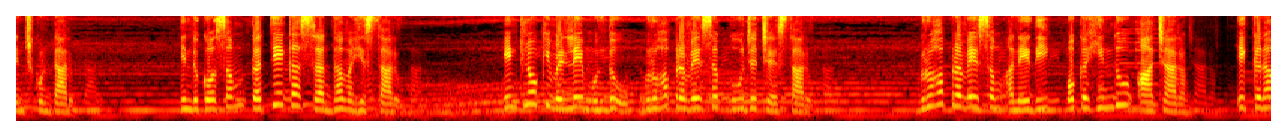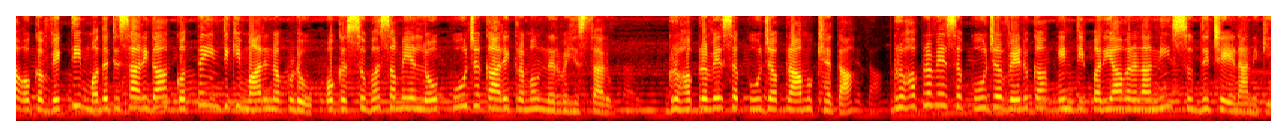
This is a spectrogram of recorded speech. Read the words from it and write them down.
ఎంచుకుంటారు. ఇందుకోసం ప్రత్యేక శ్రద్ధ వహిస్తారు. ఇంట్లోకి వెళ్ళే ముందు గృహప్రవేశ పూజ చేస్తారు. గృహప్రవేశం అనేది ఒక హిందూ ఆచారం. ఇక్కడ ఒక వ్యక్తి మొదటిసారిగా కొత్త ఇంటికి మారినప్పుడు ఒక శుభ సమయంలో పూజ కార్యక్రమం నిర్వహిస్తారు. గృహప్రవేశ పూజ ప్రాముఖ్యత గృహప్రవేశ పూజ వేడుక ఇంటి పర్యావరణాన్ని శుద్ధి చేయడానికి.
